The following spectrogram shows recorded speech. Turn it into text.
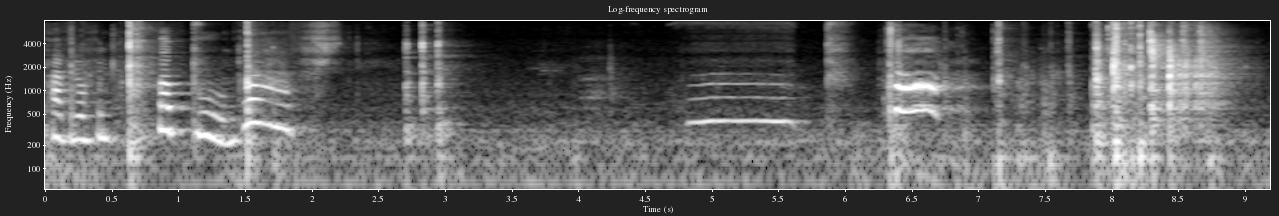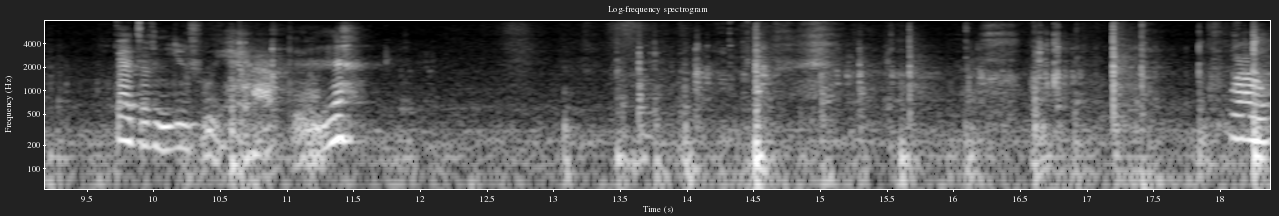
Pop it open. Pop, boom, pop. That doesn't usually happen. Wow.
